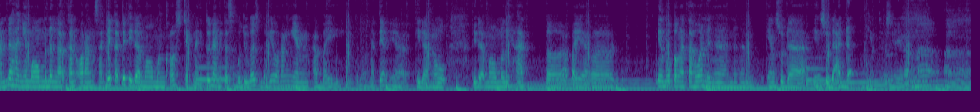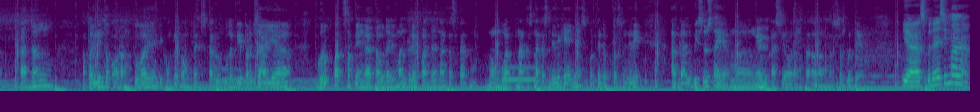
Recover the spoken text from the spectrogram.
anda hanya mau mendengarkan orang saja tapi tidak mau mengcross check. Nah, itu yang kita sebut juga sebagai orang yang abai gitu loh. Nanti ya tidak mau tidak mau melihat uh, apa ya uh, ilmu pengetahuan dengan dengan yang sudah yang sudah ada gitu. Sih karena uh, kadang apalagi untuk orang tua ya di komplek-komplek sekarang lebih percaya grup WhatsApp yang nggak tahu dari mana daripada nakes membuat nakes-nakes sendiri kayaknya seperti dokter sendiri agak lebih susah ya mengedukasi hmm. orang orang tersebut ya ya sebenarnya sih mah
